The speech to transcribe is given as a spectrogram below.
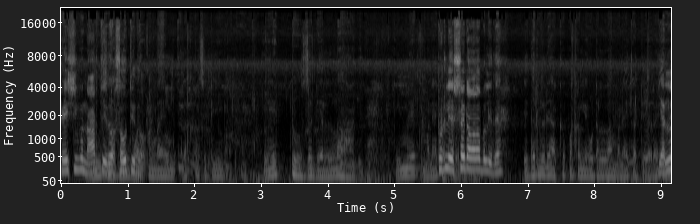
ಫೇಸಿಂಗು ನಾರ್ತ್ ಇದು ಸೌತ್ ಇದು? ಎಲೆಕ್ಟ್ರಿಸಿಟಿ ಎ ಟು ಝಡ್ ಎಲ್ಲ ಆಗಿದೆ. ಇಮಿಡಿಯೇಟ್ ಮನೆ ಟೋಟಲ್ ಎಷ್ಟು ಸೈಟ್ ಅವೈಲಬಲ್ ಇದೆ? ಎದುರುಗಡೆ ಅಕ್ಕಪಕ್ಕ ಲೇಔಟ್ ಎಲ್ಲ ಮನೆ ಕಟ್ಟಿದ್ದಾರೆ. ಎಲ್ಲ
